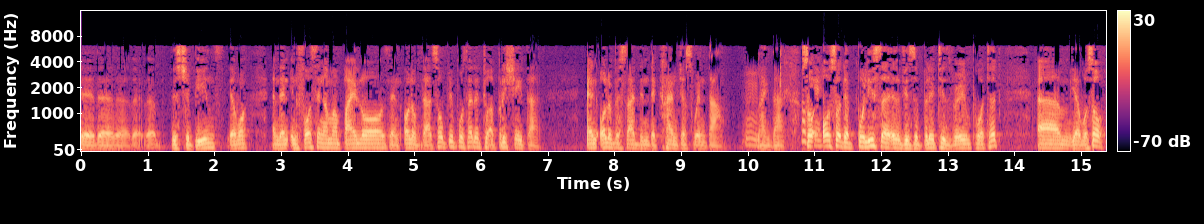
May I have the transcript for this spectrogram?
the, the, the, the, the shebeens, you know, and then enforcing our bylaws and all of that. So people started to appreciate that. And all of a sudden, the crime just went down mm. like that. Okay. So also the police uh, visibility is very important. Um, yeah, well, so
